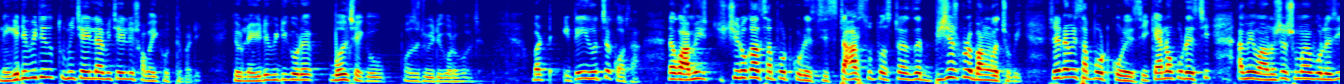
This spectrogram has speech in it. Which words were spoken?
নেগেটিভিটি তো তুমি চাইলে, আমি চাইলে সবাই করতে পারি। কেউ নেগেটিভিটি করে বলছে, কেউ পজিটিভিটি করে বলছে। বাট এটাই হচ্ছে কথা। দেখো, আমি চিরকাল সাপোর্ট করে এসেছি। স্টার সুপারস্টারদের বিশেষ করে বাংলা ছবি, সেটা আমি সাপোর্ট করে এসেছি। কেন করে এসেছি? আমি মানুষের সময় বলেছি,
